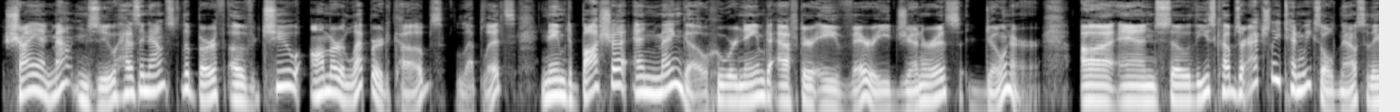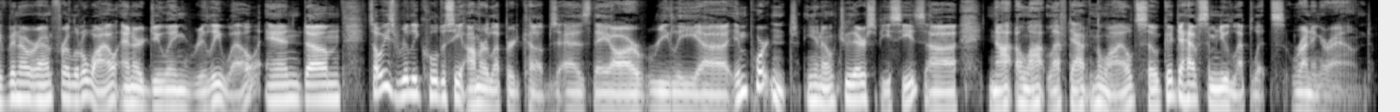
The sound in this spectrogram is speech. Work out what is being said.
Cheyenne Mountain Zoo has announced the birth of two Amur leopard cubs, leoplets, named Basha and Mango, who were named after a very generous donor. Uh, and so these cubs are actually 10 weeks old now, so they've been around for a little while and are doing really well. And um, it's always really cool to see Amur leopard cubs as they are really uh, important, you know, to their species. Uh, not a lot left out in the wild, so good to have some new leplets running around.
